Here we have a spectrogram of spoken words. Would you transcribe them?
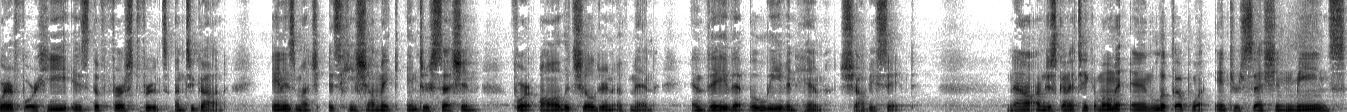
Wherefore he is the firstfruits unto God, inasmuch as he shall make intercession for all the children of men, and they that believe in him shall be saved. Now, I'm just going to take a moment and look up what intercession means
